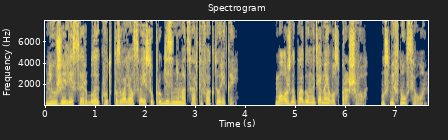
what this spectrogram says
Неужели сэр Блэквуд позволял своей супруге заниматься артефакторикой? «Можно подумать, она его спрашивала», — усмехнулся он.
